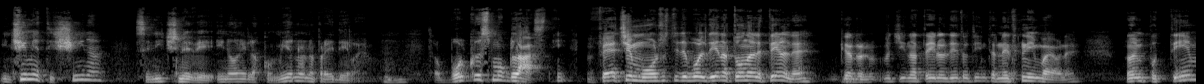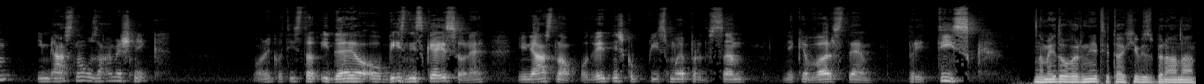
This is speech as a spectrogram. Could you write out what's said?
In čim je tišina, se nič ne ve in oni lahko mirno naprej delajo. Uh-huh. Bolj ko smo glasni, več je možnosti, da bo ljudje na to naleteli, ne? ker večina teh ljudi tudi interneta nimajo. Ne? No in potem jim jasno vzameš nek. Neko tisto idejo o business caseu. Ne? In jasno, odvetniško pismo je predvsem neke vrste pritisk. Na medovrnet je ta hip zbrana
